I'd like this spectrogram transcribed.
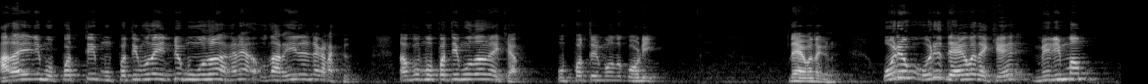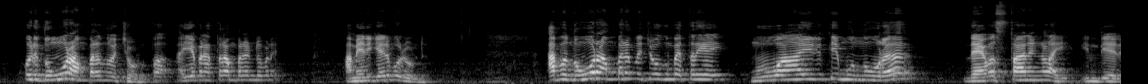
അതായത് ഇനി മുപ്പത്തി മുപ്പത്തി മൂന്ന് ഇന്റു മൂന്ന് അങ്ങനെ ഒന്നും അറിയില്ല എന്റെ കണക്ക്. നമുക്ക് മുപ്പത്തി മൂന്ന് വയ്ക്കാം മുപ്പത്തി മൂന്ന് കോടി ദേവതകൾ ഒരു ഒരു ദേവതയ്ക്ക് മിനിമം ഒരു നൂറ് അമ്പലം എന്ന് വെച്ചോളൂ. ഇപ്പൊ അയ്യപ്പൻ എത്ര അമ്പലം ഉണ്ട് ഇവിടെ? അമേരിക്കയിൽ പോലും ഉണ്ട്. അപ്പൊ നൂറ് അമ്പലം വെച്ച് നോക്കുമ്പോൾ എത്രയായി? മൂവായിരത്തി മുന്നൂറ് ദേവസ്ഥാനങ്ങളായി ഇന്ത്യയിൽ.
